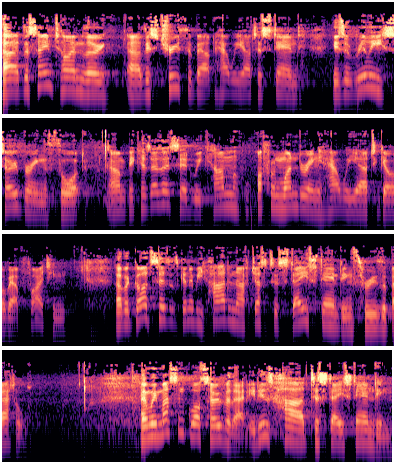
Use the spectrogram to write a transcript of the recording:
Uh, at the same time, though, uh, this truth about how we are to stand is a really sobering thought um, because, as I said, we come often wondering how we are to go about fighting. Uh, but God says it's going to be hard enough just to stay standing through the battle. And we mustn't gloss over that. It is hard to stay standing.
